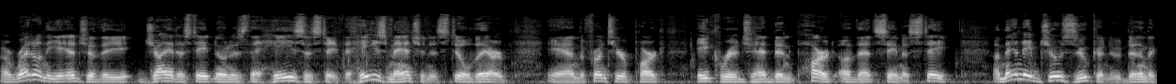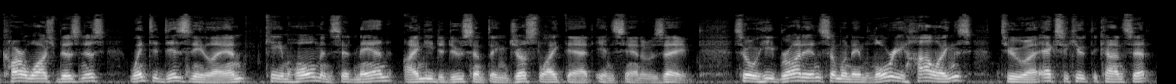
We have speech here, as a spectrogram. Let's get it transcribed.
uh, right on the edge of the giant estate known as the Hayes Estate. The Hayes Mansion is still there, and the Frontier Park acreage had been part of that same estate. A man named Joe Zukin, who'd been in the car wash business, went to Disneyland, came home, and said, Man, I need to do something just like that in San Jose. So he brought in someone named Laurie Hollings to uh, execute the concept.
